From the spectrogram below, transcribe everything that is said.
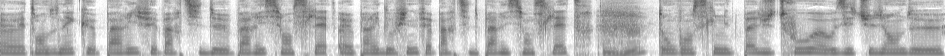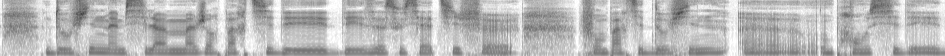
euh, étant donné que Paris fait partie de Paris Sciences Lettres, euh, Paris Dauphine fait partie de Paris Sciences Lettres. Mhm. Donc on se limite pas du tout euh, aux étudiants de Dauphine, même si la majeure partie des, des associatifs font partie de Dauphine. on prend aussi des,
